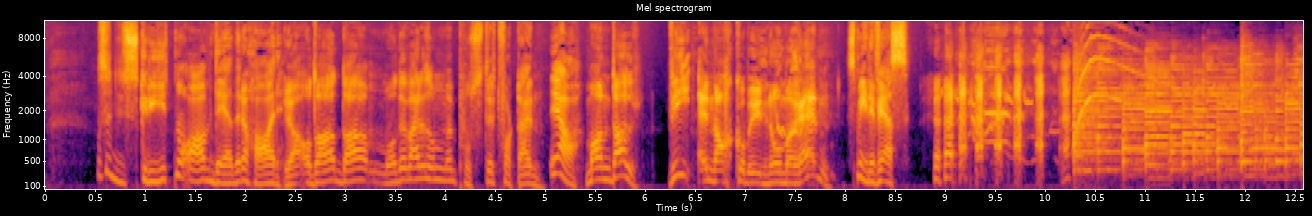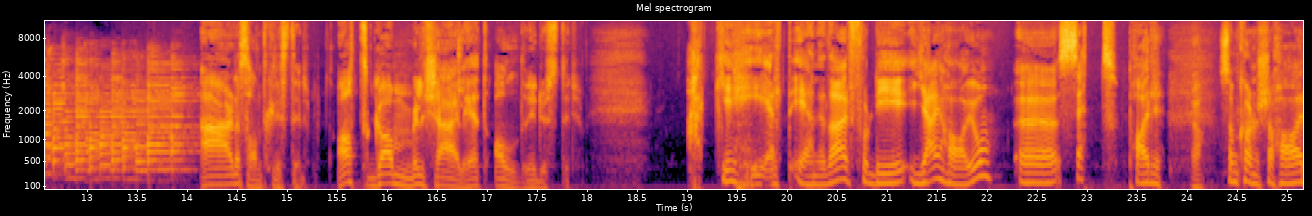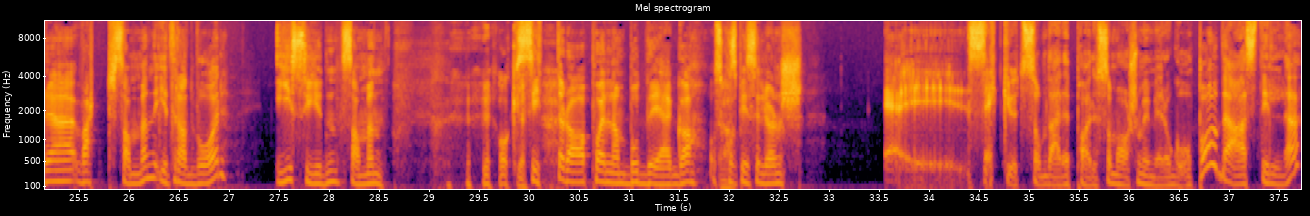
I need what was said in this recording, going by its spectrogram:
Altså, Skryt nå av det dere har. Ja, og da, da må det være som et positivt fortegn. Ja. Mandal, vi er narkoby nummer én! Smilefjes. Er det sant, Christer, at gammel kjærlighet aldri ruster? Jeg er ikke helt enig der, fordi jeg har jo uh, sett par Ja. som kanskje har uh, vært sammen i 30 år, i Syden sammen. okay. Sitter da på en eller annen bodega og skal Ja. spise lunsj. Eh, ser ikke ut som det er et par som har så mye mer å gå på. Det er stille.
